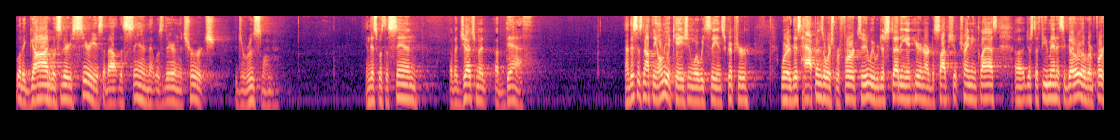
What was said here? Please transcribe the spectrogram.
Beloved, God was very serious about the sin that was there in the church of Jerusalem. And this was the sin of a judgment of death. Now, this is not the only occasion where we see in Scripture where this happens or is referred to. We were just studying it here in our discipleship training class uh, just a few minutes ago over in 1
